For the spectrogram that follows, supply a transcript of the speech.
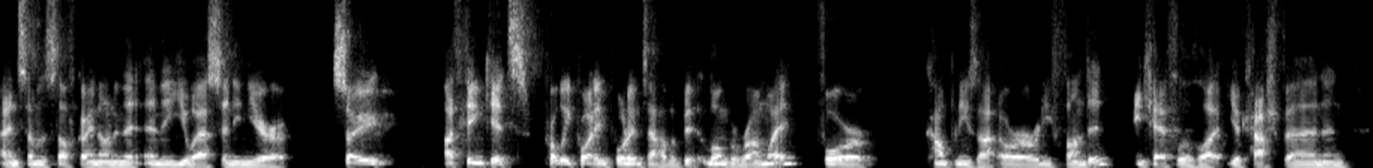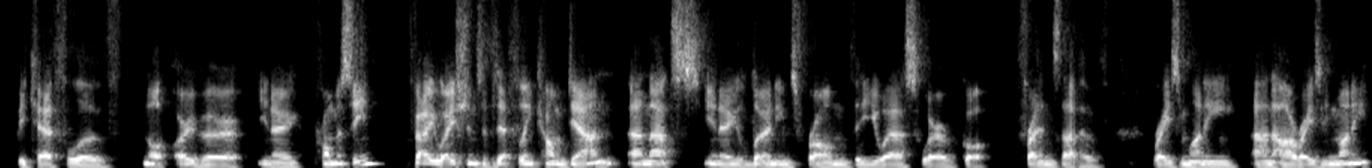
and some of the stuff going on in the in the US and in Europe. So I think it's probably quite important to have a bit longer runway for companies that are already funded. Be careful of like your cash burn and be careful of not over, you know, promising. Valuations have definitely come down, and that's you know learnings from the US where I've got friends that have raised money and are raising money.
